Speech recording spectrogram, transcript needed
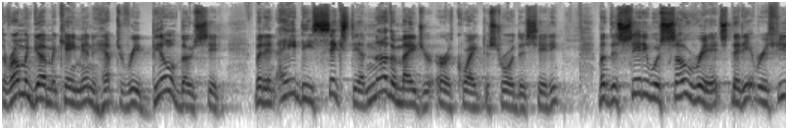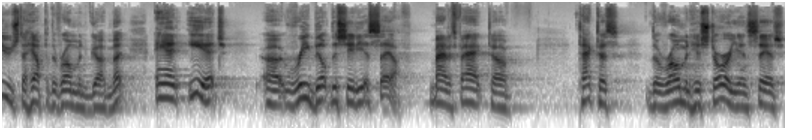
The Roman government came in and helped to rebuild those cities. But in AD 60, another major earthquake destroyed this city. But the city was so rich that it refused the help of the Roman government and it uh, rebuilt the city itself. Matter of fact, uh, Tacitus, the Roman historian, says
